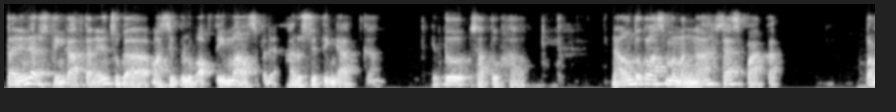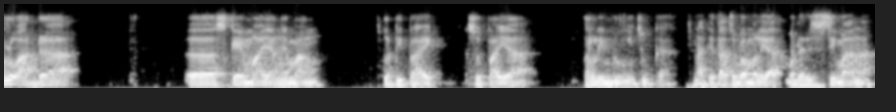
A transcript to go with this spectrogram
Dan ini harus ditingkatkan. Ini juga masih belum optimal sebenarnya, harus ditingkatkan. Itu satu hal. Nah untuk kelas menengah saya sepakat perlu ada eh, skema yang memang lebih baik supaya terlindungi juga. Nah, kita coba melihat mau dari sisi mana.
